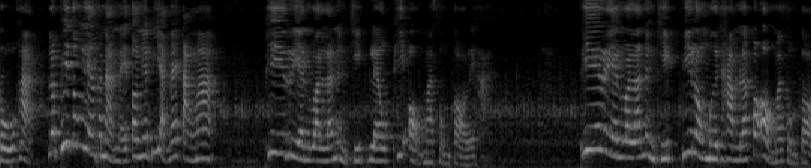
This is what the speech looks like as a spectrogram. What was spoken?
รู้ค่ะ แล้วพี่ต้องเรียนขนาดไหนตอนนี้พี่อยากได้ตังค์มาก พี่เรียนวันละหนึ่งคลิปแล้วพี่ออกมาส่งต่อเลยค่ะ พี่เรียนวันละหนึ่งคลิป พี่ลงมือทำแล้วก็ออกมาส่งต่อ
